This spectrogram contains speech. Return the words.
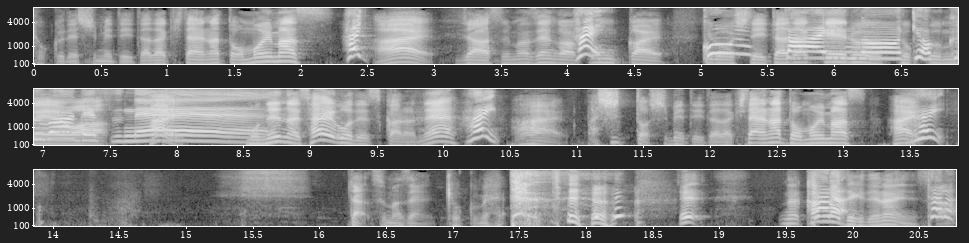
曲で締めていただきたいなと思います。はいはい。じゃあすみませんが、はい今回披露していただける今回の曲名はですねはい、もう年内最後ですからね。はいはい。バシッと締めていただきたいなと思います。はい。はい。じゃあすみません、曲名。え、な考えてきてないんですたからい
